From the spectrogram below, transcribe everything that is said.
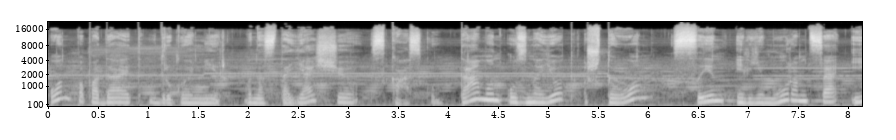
он попадает в другой мир, в настоящую сказку. Там он узнает, что он сын Ильи Муромца и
